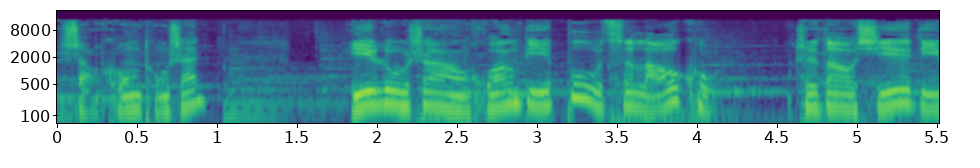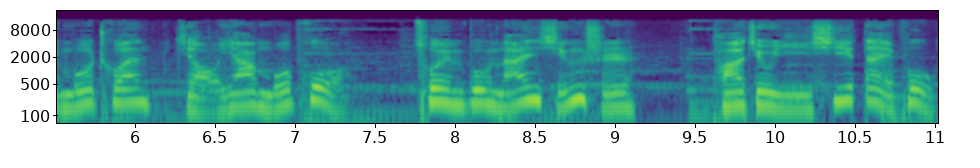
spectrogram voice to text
上崆峒山，一路上皇帝不辞劳苦，直到鞋底磨穿、脚丫磨破、寸步难行时，他就以膝代步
